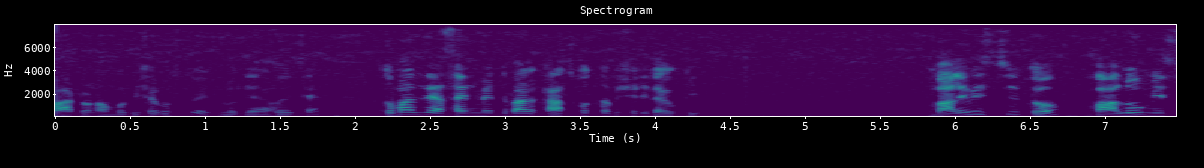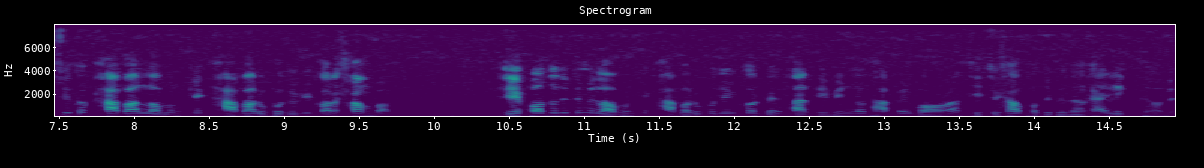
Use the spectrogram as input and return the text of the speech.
পাঠ ও নম্বর বিষয়বস্তু, এগুলো দেওয়া হয়েছে। তোমার যে অ্যাসাইনমেন্ট বা কাজ করতে হবে সেটি দেখো কি। বালু মিশ্রিত বালু মিশ্রিত খাবার লবণকে খাবার উপযোগী করা সম্ভব। যে পদ্ধতি তুমি লবণকে খাবার উপযোগী করবে, তার বিভিন্ন ধাপের বর্ণনা চিত্রসহ প্রতিবেদন আকারে লিখতে হবে।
